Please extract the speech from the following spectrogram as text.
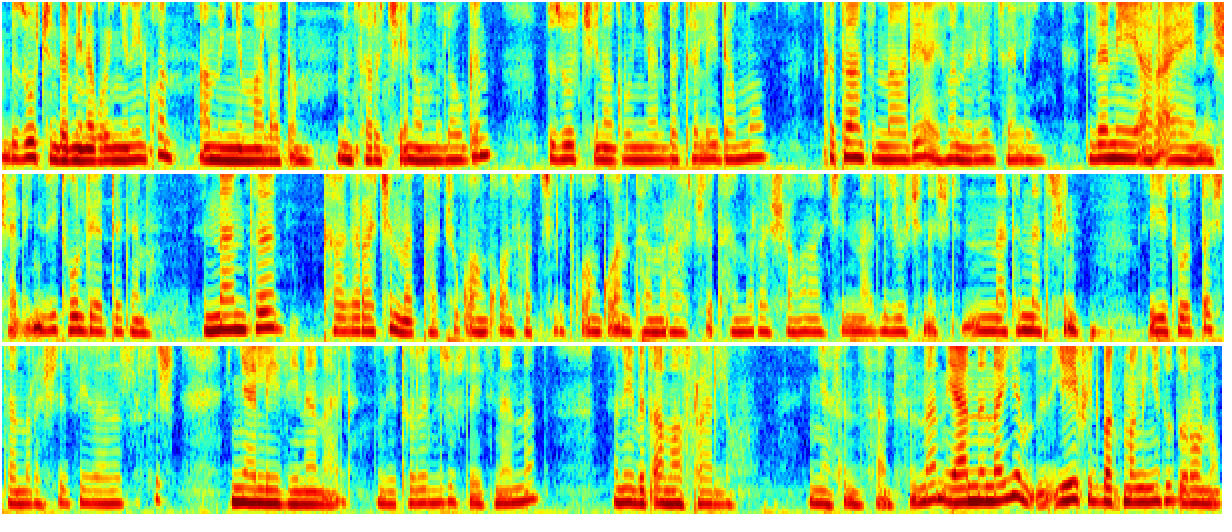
ብዙዎች እንደሚነግሩኝ እኔ እንኳን አምኝም አላቅም ምን ሰርቼ ነው የምለው፣ ግን ብዙዎች ይነግሩኛል። በተለይ ደግሞ ከትናንትና ወዲያ የሆነ ልጅ አለኝ ለእኔ አርአያ ነሽ አለኝ። እዚህ ተወልዶ ያደገ ነው። እናንተ ከሀገራችን መጥታችሁ ቋንቋን ሳትችሉት ቋንቋን ተምራችሁ ተምረሽ አሁን አንቺ እናት ልጆች ነሽ እናትነትሽን እየተወጣሽ ተምረሽ እዚህ በደረስሽ እኛ lazy አለ። እዚህ የተወለዱ ልጆች lazy እኔ በጣም አፍራለሁ እኛ ስንሳንፍናን። ያንን አየ ይሄ feedback ማግኘቱ ጥሩ ነው።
